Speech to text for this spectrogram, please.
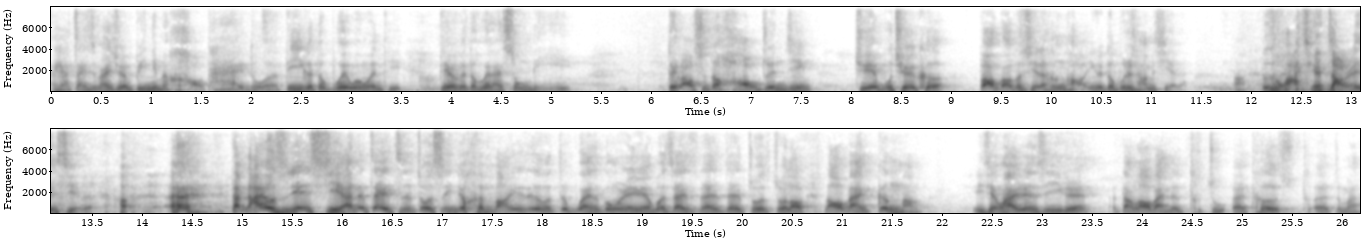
哎呀，在职班学生比你们好太多了。第一个都不会问问题，第二个都会来送礼，对老师都好尊敬，绝不缺课，报告都写得很好，因为都不是他们写的，啊，都是花钱找人写的。哈，哎，他哪有时间写啊？那在职做事情就很忙，这我这不管是公务人员或者在在在做做老老板更忙。以前我还认识一个人，当老板的特主呃特呃怎么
